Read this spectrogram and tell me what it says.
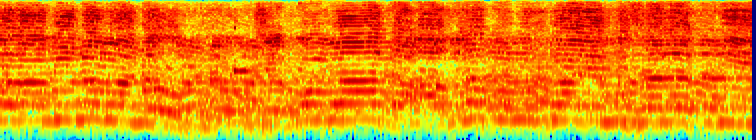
غلامی نه منو چې کومه د اغلب موږ باندې مسلط دي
